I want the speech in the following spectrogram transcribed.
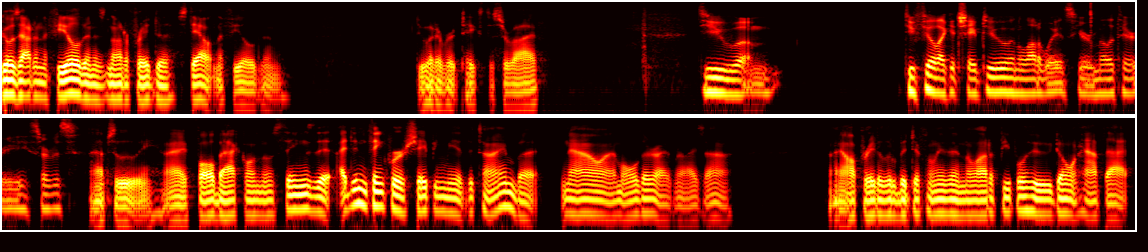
goes out in the field and is not afraid to stay out in the field and do whatever it takes to survive. Do you um, do you feel like it shaped you in a lot of ways your military service? Absolutely. I fall back on those things that I didn't think were shaping me at the time, but now I'm older. I realize ah, I operate a little bit differently than a lot of people who don't have that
